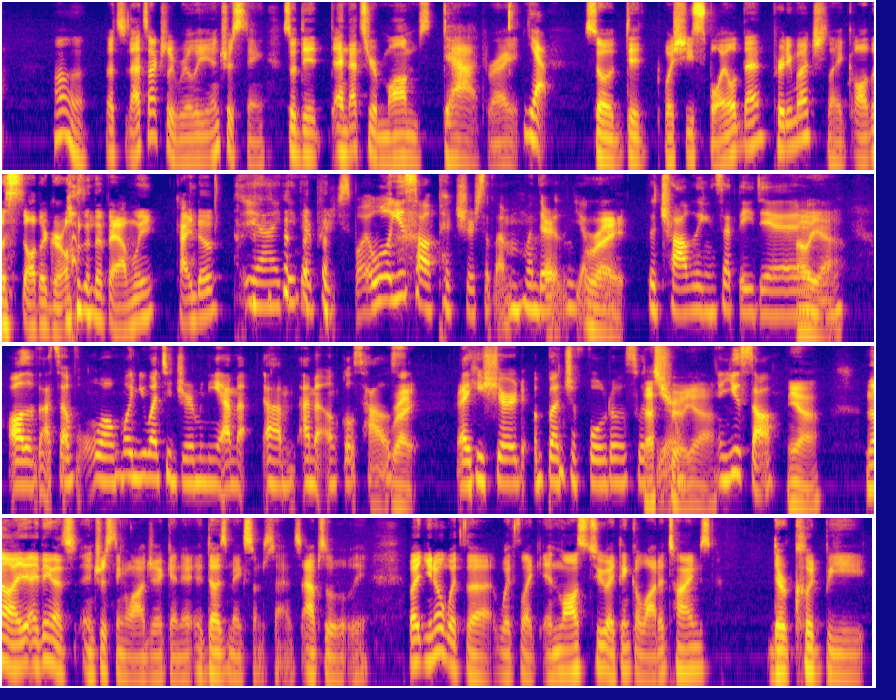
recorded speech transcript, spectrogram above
Oh, that's that's actually really interesting. So did and that's your mom's dad, right? yeah, So did was she spoiled then, pretty much? Like all the other girls in the family, kind of? yeah. I think they're pretty spoiled. Well, you saw pictures of them when they're younger. Right. The travelings that they did. Oh, yeah. All of that stuff. Well, when you went to Germany, I'm at um I'm at Uncle's house. Right. Right. He shared a bunch of photos with That's you. true, yeah. And you saw. Yeah. No, I, I think that's interesting logic and it, it does make some sense. Absolutely. But you know, with the with like in-laws too, I think a lot of times there could be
